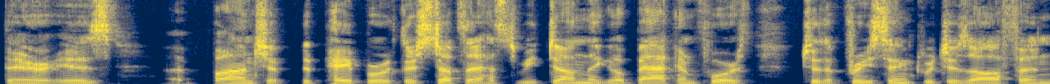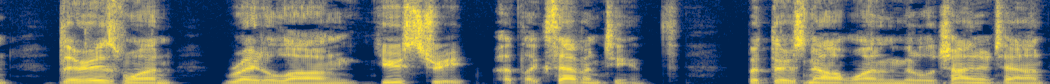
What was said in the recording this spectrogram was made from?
there is a bunch of paperwork. There's stuff that has to be done. They go back and forth to the precinct, which is often, there is one right along U Street at like 17th but there's not one in the middle of Chinatown,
